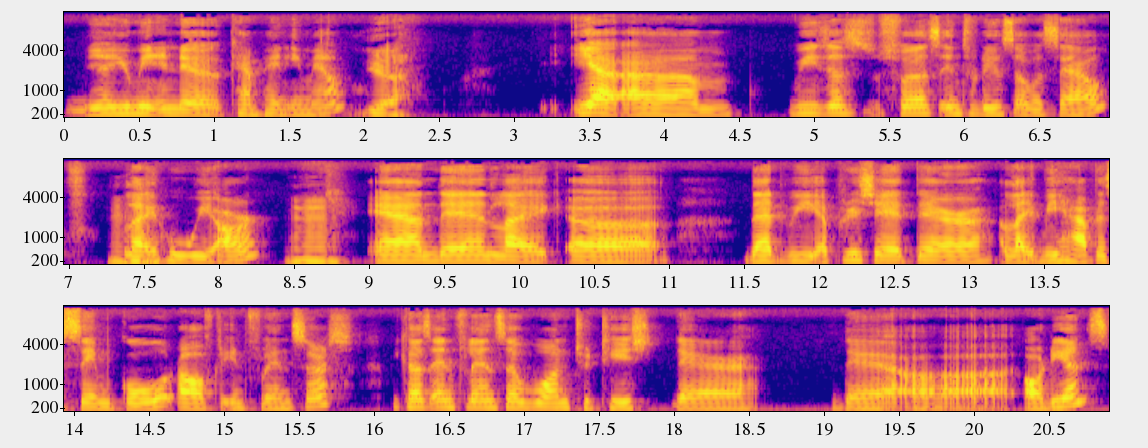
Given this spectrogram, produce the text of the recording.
Yeah you mean in the campaign email? Yeah. Yeah um we just first introduce ourselves like who we are. Mm. and then like uh that we appreciate their like we have the same goal of the influencers. Because influencers want to teach their their uh, audience.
